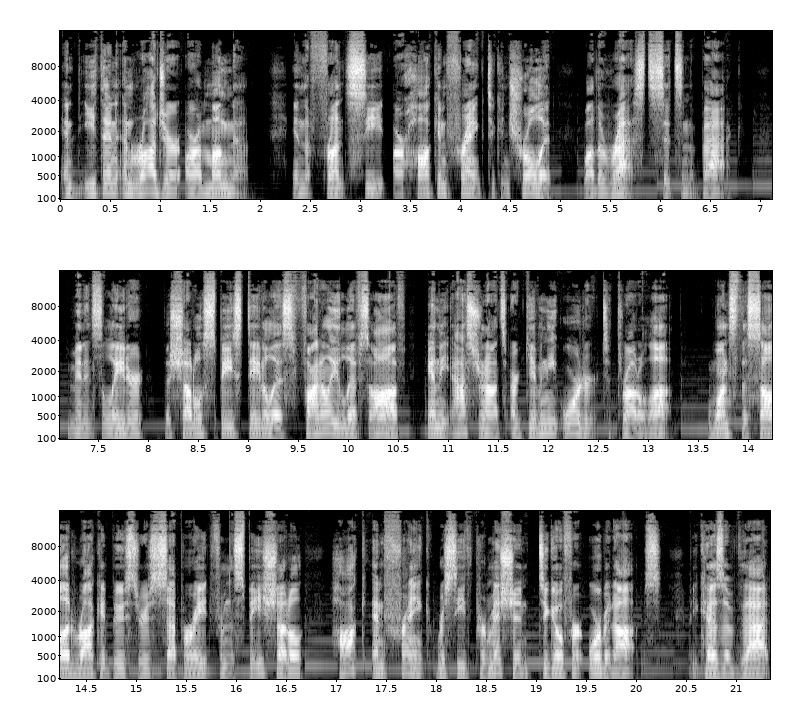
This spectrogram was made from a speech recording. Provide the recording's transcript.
and Ethan and Roger are among them. In the front seat are Hawk and Frank to control it, while the rest sits in the back. Minutes later, the shuttle Space Daedalus finally lifts off, and the astronauts are given the order to throttle up. Once the solid rocket boosters separate from the space shuttle, Hawk and Frank receive permission to go for orbit ops. Because of that,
